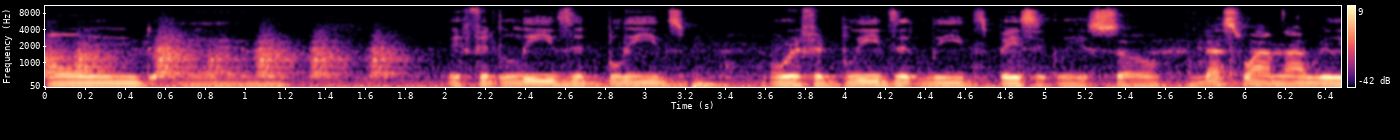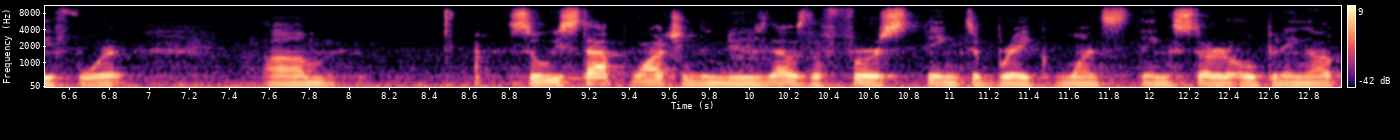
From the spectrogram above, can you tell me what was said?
owned and if it leads it bleeds or if it bleeds it leads basically so that's why i'm not really for it um, so we stopped watching the news. That was the first thing to break once things started opening up.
